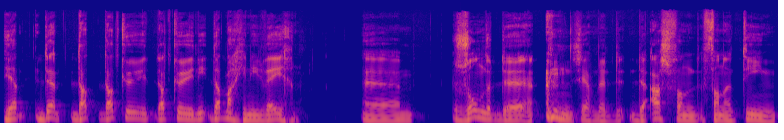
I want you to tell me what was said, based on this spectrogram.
Ja, dat, dat, dat, kun je, dat, kun je niet, dat mag je niet wegen. Ehm, zonder de, zeg maar, de, de as van, van het team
